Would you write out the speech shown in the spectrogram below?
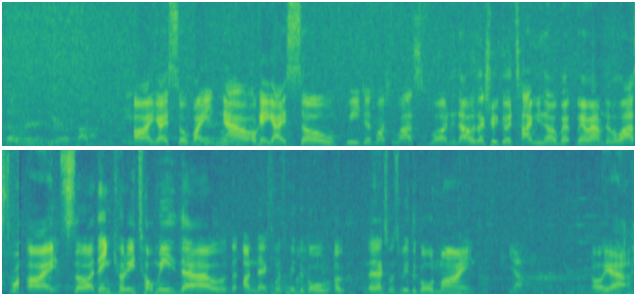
So her hero costume is basically All right, guys. So right now, okay, guys. So we just watched the last one, and that was actually a good timing, though. But we haven't to the last one. All right. So I think Cody told me that the uh, next one's gonna be the gold. Uh, the next one's gonna be the gold mine. Yeah. Oh yeah.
